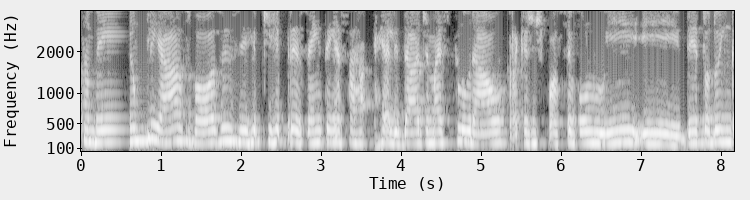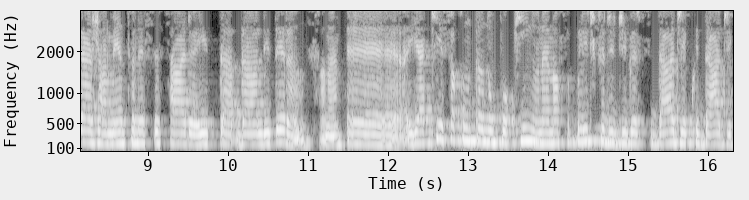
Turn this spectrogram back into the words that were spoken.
também ampliar as vozes e que representem essa realidade mais plural para que a gente possa evoluir e ter todo o engajamento necessário aí da, da liderança, né. É, e aqui só contando um pouquinho, né, nossa política de diversidade, equidade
